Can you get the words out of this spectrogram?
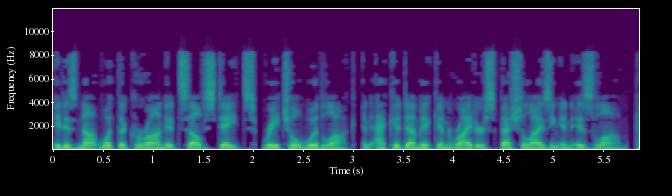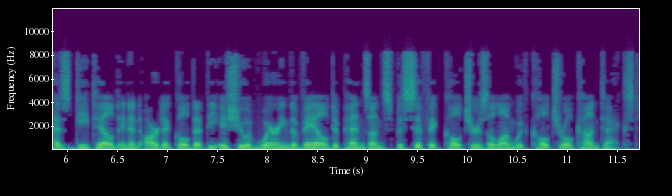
It is not what the Quran itself states. Rachel Woodlock, an academic and writer specializing in Islam, has detailed in an article that the issue of wearing the veil depends on specific cultures along with cultural context.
